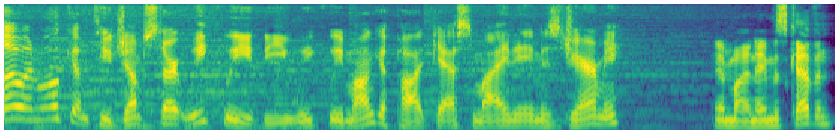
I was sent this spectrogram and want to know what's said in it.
Hello and welcome to Jumpstart Weekly, the weekly manga podcast. My name is Jeremy, And my name is Kevin.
